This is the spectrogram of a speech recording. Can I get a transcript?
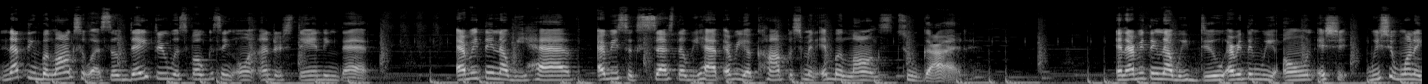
nothing belongs to us. So day three was focusing on understanding that everything that we have, every success that we have, every accomplishment, it belongs to God. And everything that we do, everything we own, it should we should want to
